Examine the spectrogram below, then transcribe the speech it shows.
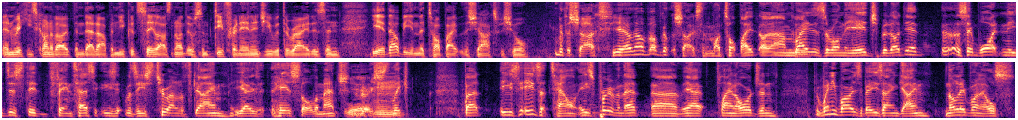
and Ricky's kind of opened that up. And you could see last night there was some different energy with the Raiders, and yeah, they'll be in the top eight with the Sharks for sure. With the Sharks, yeah, I've I've got the Sharks in my top eight. Um, Raiders are on the edge, but I did. I said White, and he just did fantastic. He it was his 200th game. He had his hairstyle of the match, very slick. But he's he's a talent. He's proven that. Uh, you know, playing Origin, but when he worries about his own game, not everyone else,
